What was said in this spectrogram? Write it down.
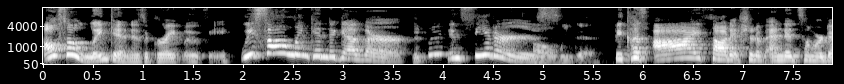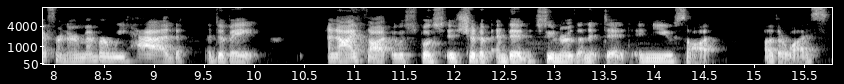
Also, Lincoln is a great movie. We saw Lincoln together Did we? in theaters Oh, we did. because I thought it should have ended somewhere different. I remember we had a debate, and I thought it was supposed it should have ended sooner than it did, and you saw it otherwise.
